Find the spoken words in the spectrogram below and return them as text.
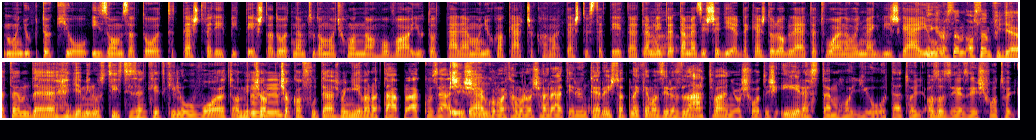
mondjuk tök jó izomzatot, testfelépítést adott, nem tudom, hogy honnan, hova jutottál el, mondjuk akár csak ha a testösszetételt említettem, ez is egy érdekes dolog lehetett volna, hogy megvizsgáljuk. Igen, azt nem, azt nem figyeltem, de egy ilyen mínusz 10-12 kiló volt, ami csak, uh-huh. csak a futás, meg nyilván a táplálkozás Igen. is, és akkor majd hamarosan rátérünk erre is. Tehát nekem azért ez látványos volt, és éreztem, hogy jó. Tehát, hogy az az érzés volt, hogy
